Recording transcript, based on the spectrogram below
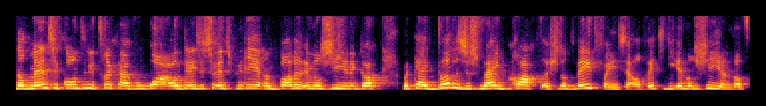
dat mensen continu teruggaan van wauw, deze is zo inspirerend, wat een energie. En ik dacht, maar kijk, dat is dus mijn kracht als je dat weet van jezelf. Weet je, die energie en dat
